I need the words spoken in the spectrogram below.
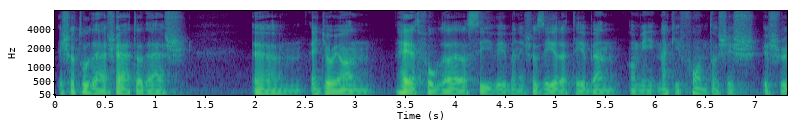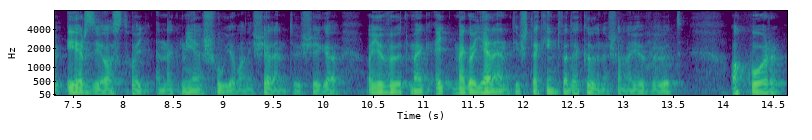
és a tudás átadás ö, egy olyan helyet foglal el a szívében és az életében, ami neki fontos, és, és ő érzi azt, hogy ennek milyen súlya van és jelentősége a jövőt, meg, egy, meg a jelent is tekintve, de különösen a jövőt, akkor,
